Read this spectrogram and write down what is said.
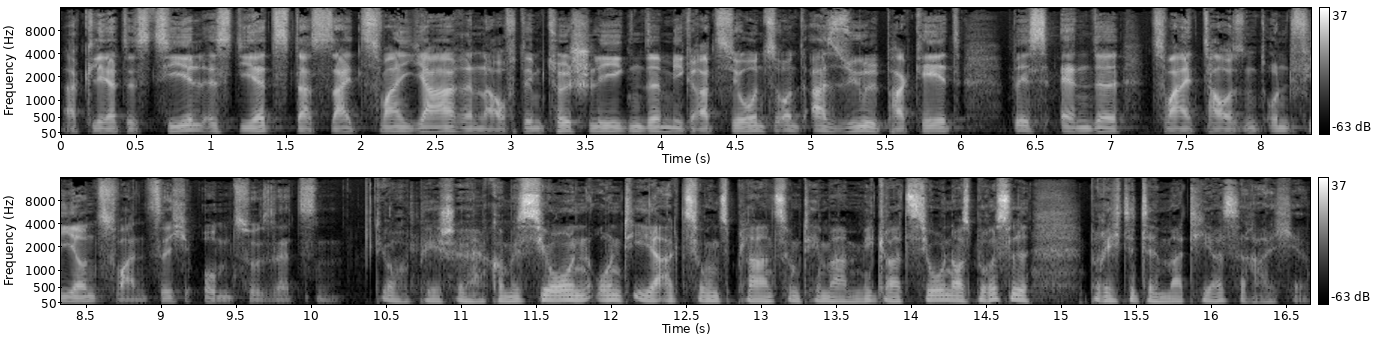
Erklärtes Ziel Ziel ist jetzt, das seit zwei Jahren auf dem Tisch liegende Migrations- und Asylpaket bis Ende 2024 umzusetzen. Die Europäische Kommission und ihr Aktionsplan zum Thema Migration aus Brüssel berichtete Matthias Reiche.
